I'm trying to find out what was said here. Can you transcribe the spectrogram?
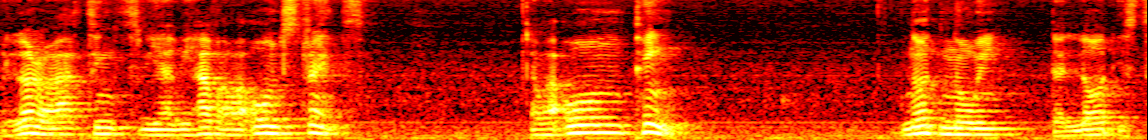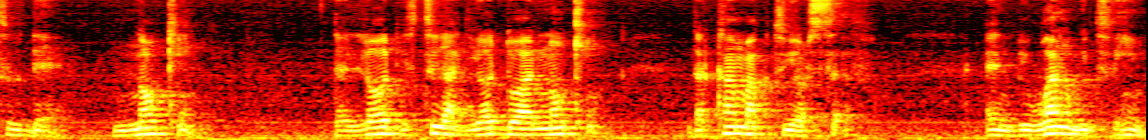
A lot of us think we we have our own strength, our own thing, not knowing the Lord is still there, knocking. The Lord is still at your door knocking. That come back to yourself and be one with Him.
